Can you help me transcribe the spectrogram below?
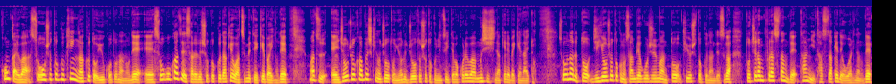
今回は総所得金額ということなので、えー、総合課税される所得だけを集めていけばいいのでまず、えー、上場株式の譲渡による譲渡所得についてはこれは無視しなければいけないとそうなると事業所得の350万と給与所得なんですがどちらもプラスなので単に足すだけで終わりなので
